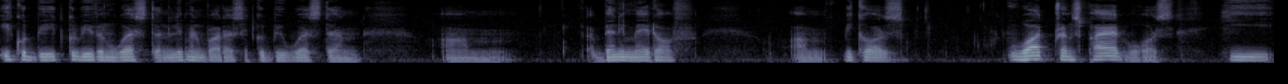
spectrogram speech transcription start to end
it could be it could be even worse than Lehman Brothers. It could be worse than um, Bernie Madoff, um, because what transpired was he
